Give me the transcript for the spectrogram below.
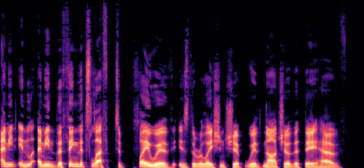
I mean, in, I mean, the thing that's left to play with is the relationship with Nacho that they have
